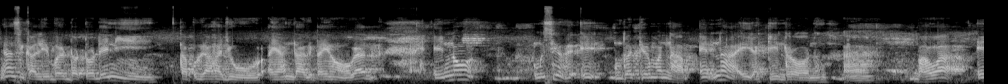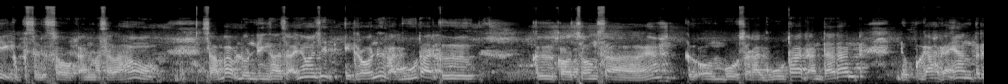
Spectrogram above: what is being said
Yang sekali berdoktor Deni tak pegah haju ayanda kita yang kan? Ino mesti ke e untuk mana etna e yakin ron ah bahwa e ke peselesaikan masalah ho. Sebab lon tinggal saya masih e ron ragu tak ke ke kosong sa ya ke ombo seragu tat antaran dia pegah kat yang ter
